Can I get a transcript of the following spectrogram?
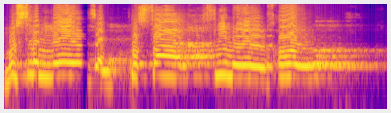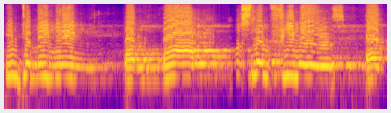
Muslim males and kuffar females all intermingling or, or Muslim females and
